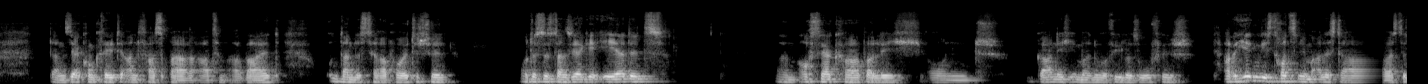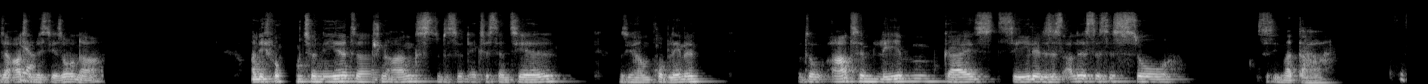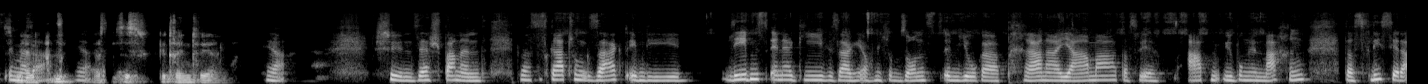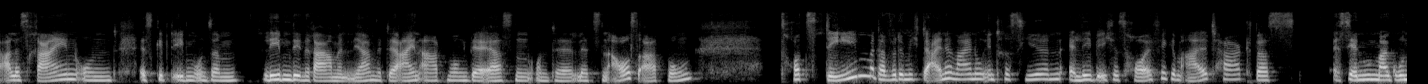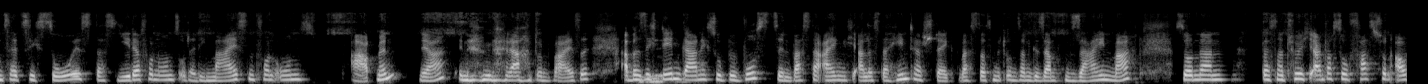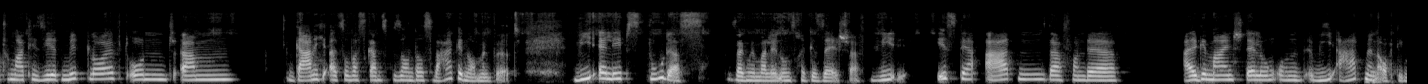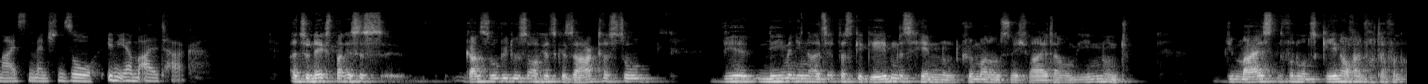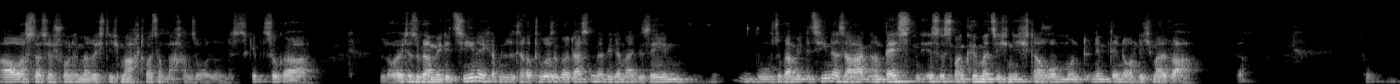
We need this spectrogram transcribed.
dann sehr konkrete, anfassbare Atemarbeit und dann das Therapeutische. Und das ist dann sehr geerdet, ähm, auch sehr körperlich und gar nicht immer nur philosophisch. Aber irgendwie ist trotzdem immer alles da. Weißt du, der Atem ja. ist dir so nah. Und nicht funktioniert, da ist schon Angst und es wird existenziell. Und sie haben Probleme. Und so Atem, Leben, Geist, Seele, das ist alles, das ist so, das ist immer da. Das ist immer da. Ja. Dass es getrennt wäre. Ja. Schön, sehr spannend. Du hast es gerade schon gesagt, eben die Lebensenergie. Wir sagen ja auch nicht umsonst im Yoga Pranayama, dass wir Atemübungen machen. Das fließt ja da alles rein und es gibt eben unserem Leben den Rahmen, ja, mit der Einatmung der ersten und der letzten Ausatmung. Trotzdem, da würde mich deine Meinung interessieren, erlebe ich es häufig im Alltag, dass es ja nun mal grundsätzlich so ist, dass jeder von uns oder die meisten von uns atmen, ja, in irgendeiner Art und Weise, aber sich dem gar nicht so bewusst sind, was da eigentlich alles dahinter steckt, was das mit unserem gesamten Sein macht, sondern das natürlich einfach so fast schon automatisiert mitläuft und ähm, gar nicht als so was ganz Besonderes wahrgenommen wird. Wie erlebst du das, sagen wir mal, in unserer Gesellschaft? Wie ist der Atem da von der Allgemeinstellung und wie atmen auch die meisten Menschen so in ihrem Alltag? Also zunächst mal ist es ganz so, wie du es auch jetzt gesagt hast, so, wir nehmen ihn als etwas Gegebenes hin und kümmern uns nicht weiter um ihn. Und die meisten von uns gehen auch einfach davon aus, dass er schon immer richtig macht, was er machen soll. Und es gibt sogar Leute, sogar Mediziner, ich habe in der Literatur sogar das immer wieder mal gesehen, wo sogar Mediziner sagen, am besten ist es, man kümmert sich nicht darum und nimmt den auch nicht mal wahr.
